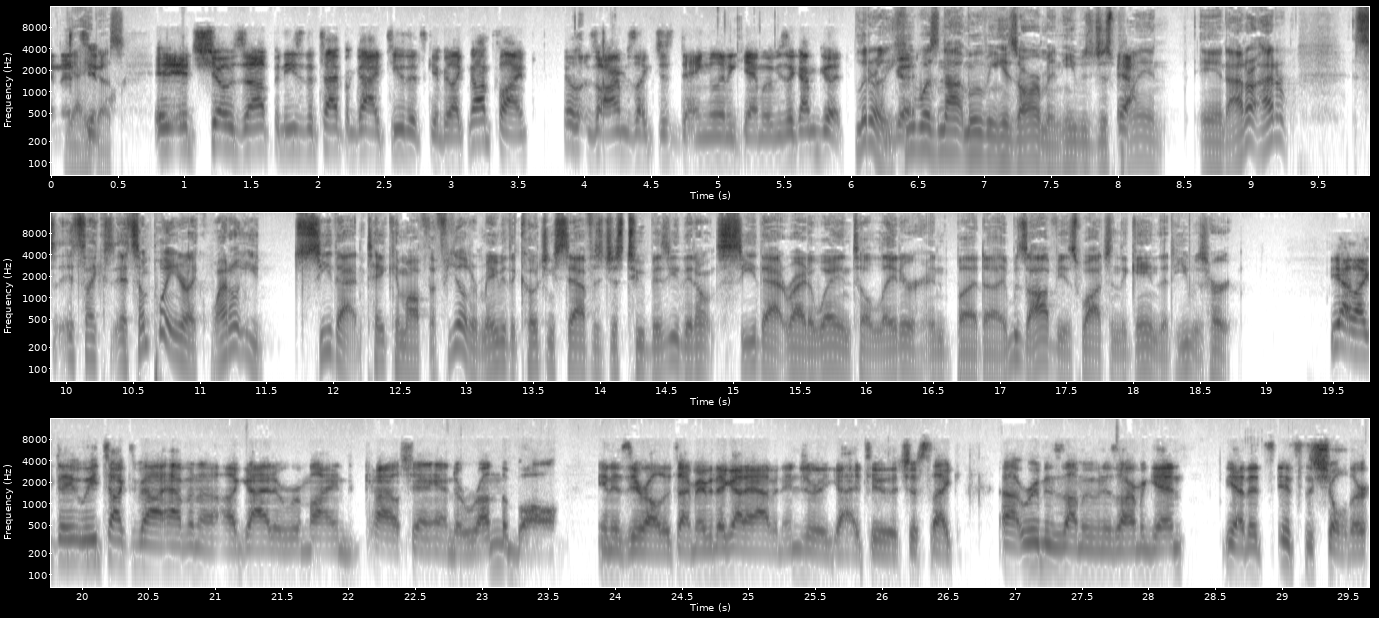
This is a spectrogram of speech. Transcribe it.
and Yeah, know, it, it shows up. And he's the type of guy too that's gonna be like, "No, I'm fine." His arms like just dangling. He can't move. He's like, "I'm good." Literally, I'm good. he was not moving his arm, and he was just Yeah. playing. And I don't, I don't. It's, it's like at some point you're like, why don't you see that and take him off the field? Or maybe the coaching staff is just too busy; they don't see that right away until later. And but uh, it was obvious watching the game that he was hurt. Yeah, like they, we talked about having a, a guy to remind Kyle Shanahan to run the ball in his ear all the time. Maybe they got to have an injury guy too. That's just like uh, Reuben's not moving his arm again. Yeah, that's it's the shoulder.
